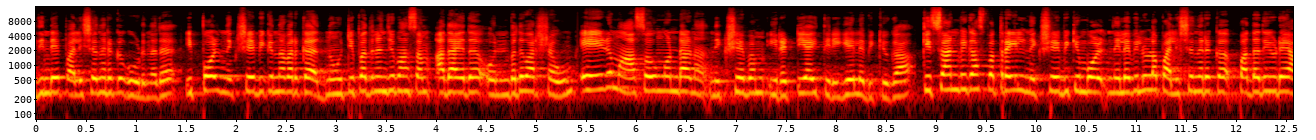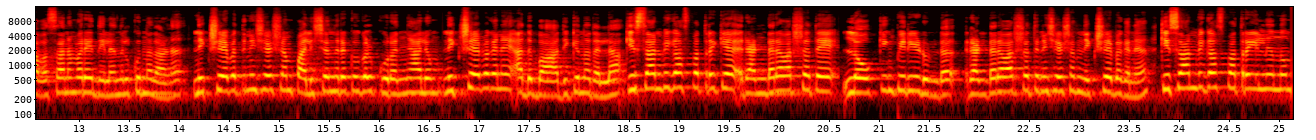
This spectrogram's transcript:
ഇതിന്റെ പലിശ നിരക്ക് കൂടുന്നത്. ഇപ്പോൾ നിക്ഷേപിക്കുന്നവർക്ക് നൂറ്റി പതിനഞ്ച് മാസം അതായത് ഒൻപത് വർഷവും ഏഴ് മാസവും കൊണ്ടാണ് നിക്ഷേപം ഇരട്ടിയായി തിരികെ ലഭിക്കുക. കിസാൻ വികാസ് പത്രയിൽ നിക്ഷേപിക്കുമ്പോൾ നിലവിലുള്ള പലിശ നിരക്ക് പദ്ധതിയുടെ അവസാനം വരെ നിലനിൽക്കുന്നതാണ്. നിക്ഷേപത്തിന് ശേഷം പലിശ നിരക്കുകൾ കുറഞ്ഞാലും നിക്ഷേപകനെ അത് ബാധിക്കുന്നതല്ല. കിസാൻ വികാസ് പത്രയ്ക്ക് രണ്ടര വർഷത്തെ ലോക്കിംഗ് പീരീഡ് ഉണ്ട്. രണ്ടര വർഷത്തിന് ശേഷം നിക്ഷേപകന് കിസാൻ വികാസ് പത്രയിൽ നിന്നും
